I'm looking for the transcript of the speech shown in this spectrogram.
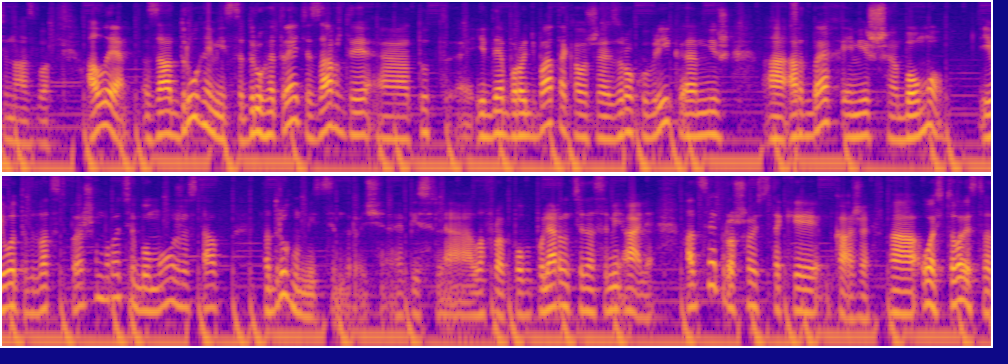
цю назву. Але за друге місце, друге, третє, завжди е, тут іде боротьба така вже з року в рік е, між Артбех і між Боумо. І от в 21-му році Боумо вже став на другому місці, до речі, після Лафройк по популярності на самій Алі. А це про щось таке каже. А, ось товариство.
